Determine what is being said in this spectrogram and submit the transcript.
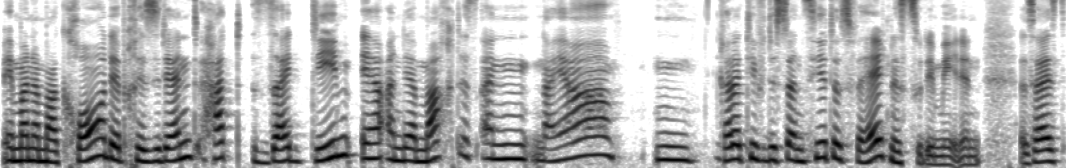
Emmanuel Macron, der Präsident, hat seitdem er an der Macht ist, ein, naja, ein relativ distanziertes Verhältnis zu den Medien. Das heißt,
